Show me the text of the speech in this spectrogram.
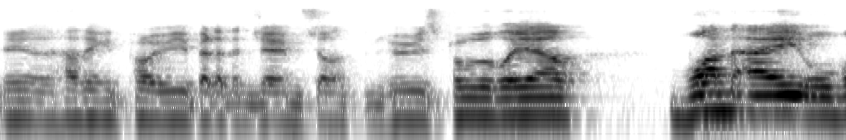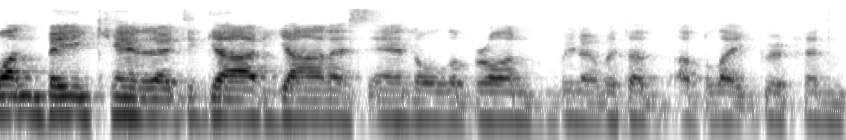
yeah, I think it'd probably be better than James Johnson, who is probably our one A or one B candidate to guard Giannis and or LeBron. You know, with a, a Blake Griffin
